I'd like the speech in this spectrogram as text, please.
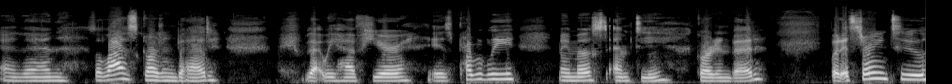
and then the last garden bed that we have here is probably my most empty garden bed but it's starting to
